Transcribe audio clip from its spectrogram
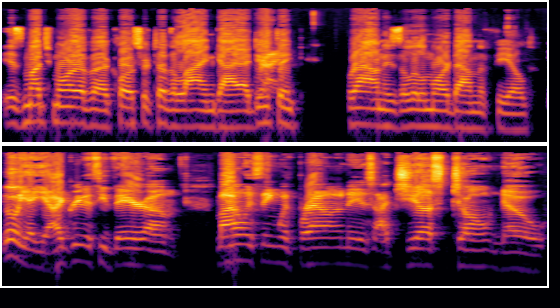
is much more of a closer to the line guy. I do Right. think Brown is a little more down the field. Oh yeah, yeah, I agree with you there. Um, my only thing with Brown is I just don't know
